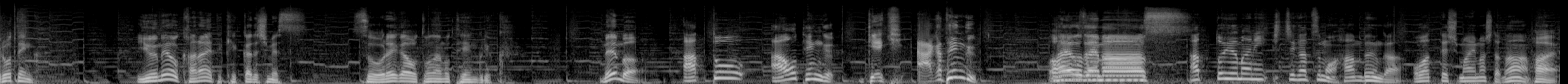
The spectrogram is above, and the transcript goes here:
ロテング。夢を叶えて結果で示す。それが大人の天狗力。メンバー。圧倒青天狗。激赤天狗。おはようございます。あっという間に7月も半分が終わってしまいましたが、はい。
